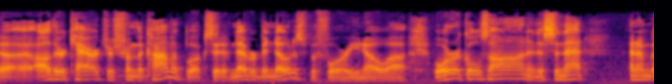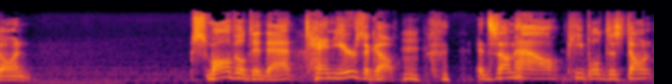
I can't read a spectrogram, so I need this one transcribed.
uh, other characters from the comic books that have never been noticed before you know uh, Oracle's on and this and that and I'm going Smallville did that 10 years ago. and somehow people just don't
